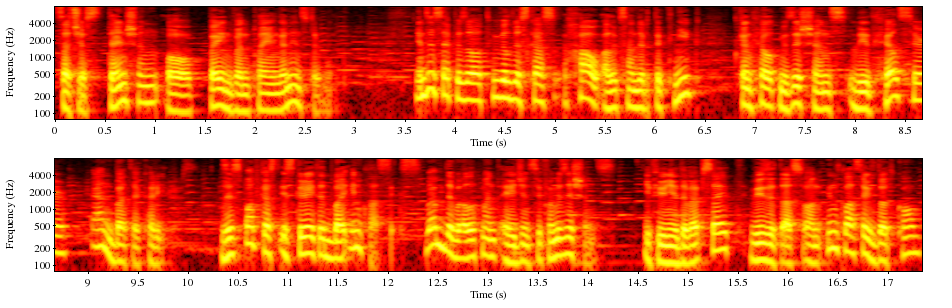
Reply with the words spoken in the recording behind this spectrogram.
such as tension or pain when playing an instrument. In this episode, we will discuss how Alexander Technique can help musicians lead healthier and better careers. This podcast is created by InClassics, web development agency for musicians. If you need a website, visit us on inclassics.com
